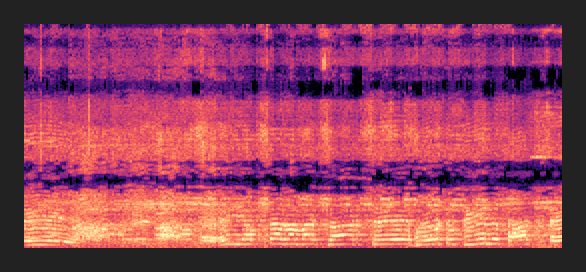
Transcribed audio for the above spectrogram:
স্বার্থে এই আপনার আমার স্বার্থে ভোট দিন বাঁচতে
